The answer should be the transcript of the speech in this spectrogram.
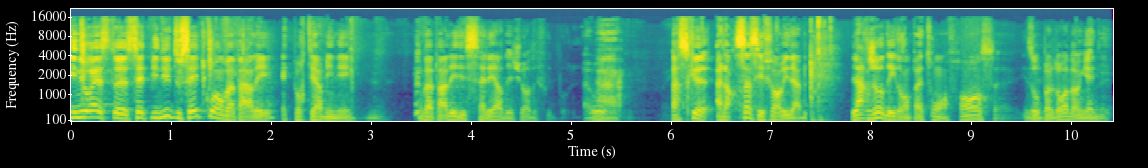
il nous reste 7 minutes. Vous savez de quoi on va parler Pour terminer, on va parler des salaires des joueurs de football. Ah. Parce que, alors ça c'est formidable. L'argent des grands patrons en France, ils n'ont pas le droit d'en gagner.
